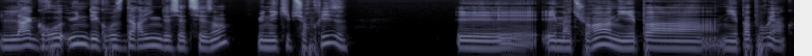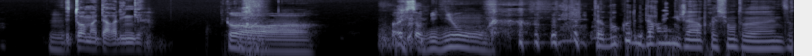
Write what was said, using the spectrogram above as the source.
la gros, une des grosses darlings de cette saison, une équipe surprise. Et, et Mathurin n'y est pas, n'y est pas pour rien. Quoi. C'est toi, ma darling? Oh. Oh, ils sont mignons. T'as beaucoup de darling, j'ai l'impression, toi, Enzo.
